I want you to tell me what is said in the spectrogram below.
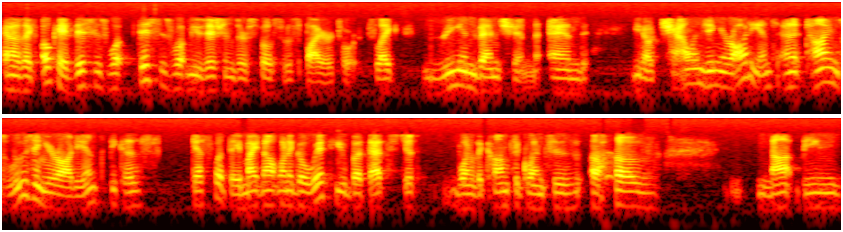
And I was like, okay, this is what this is what musicians are supposed to aspire towards, like reinvention and you know challenging your audience, and at times losing your audience because guess what, they might not want to go with you, but that's just one of the consequences of not being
